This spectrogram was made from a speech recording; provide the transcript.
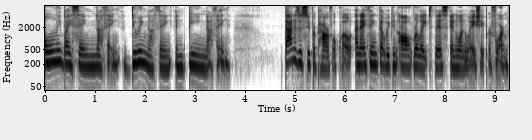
only by saying nothing, doing nothing, and being nothing. That is a super powerful quote. And I think that we can all relate to this in one way, shape, or form.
